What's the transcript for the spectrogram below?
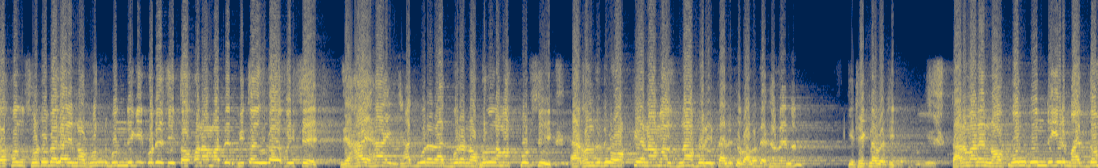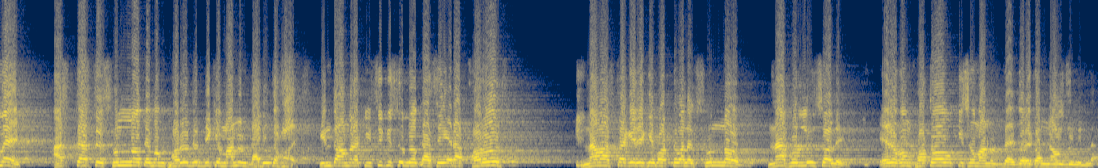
যখন ছোটবেলায় নফল বন্দিগি করেছি, তখন আমাদের ভিতরে উদয় হয়েছে যে হাই হাই ঝাঁট ভরে রাত ভরে নফল নামাজ পড়ছি। এখন যদি অক্রিয় নামাজ না পড়ি, তাহলে তো ভালো দেখা যায় না। কি ঠিক না ঠিক তার মানে নফল বন্দিগির মাধ্যমে আস্তে আস্তে সুন্নত এবং ফরজের দিকে মানুষ ধাবিত হয়। কিন্তু আমরা কিছু কিছু লোক আছে, এরা ফরজ নামাজটাকে রেখে বর্তমানে সুন্নত, না পড়লেও চলে। এরকম ফতোয়াও কিছু মানুষ দেয়। জোরে কর নাউজুবিল্লাহ।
